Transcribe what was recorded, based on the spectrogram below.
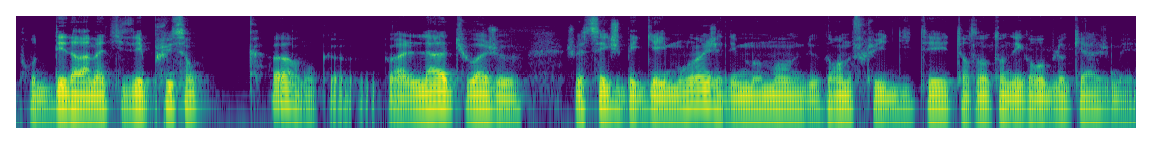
pour dédramatiser plus encore. Donc là, tu vois, je, sais que je bégaye moins, j'ai des moments de grande fluidité, de temps en temps des gros blocages, mais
